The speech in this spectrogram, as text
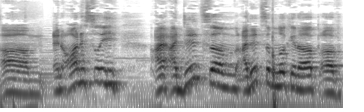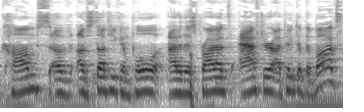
Um, and honestly, I, I, did some I did some looking up of comps of, of stuff you can pull out of this product after I picked up the box.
